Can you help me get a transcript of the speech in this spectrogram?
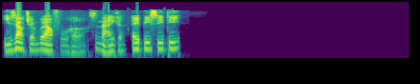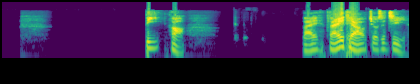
以上全部要符合，是哪一个？A、B、C、D。D 好，来哪一条？就是记。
